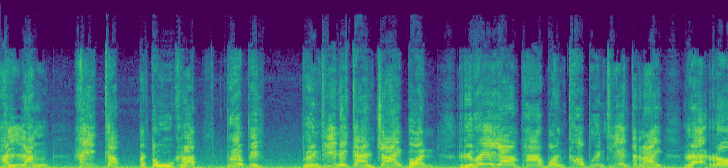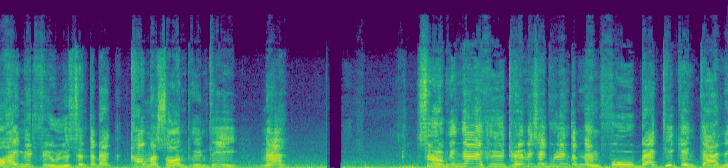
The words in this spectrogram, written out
หันหลังให้กับประตูครับ เพื่อปิดพื้นที่ในการจ่ายบอลหรือพยายามพาบอลเข้าพื้นที่อันตราย และรอให้มิดฟิลด์หรือเซนเตอร์แบ็กเข้ามาซ้อนพื้นที่นะ สรุปง่ายๆคือเทรนไม่ใช่ผู้เล่นตำแหน่งฟูลแบ็กที่เก่งกาจใน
